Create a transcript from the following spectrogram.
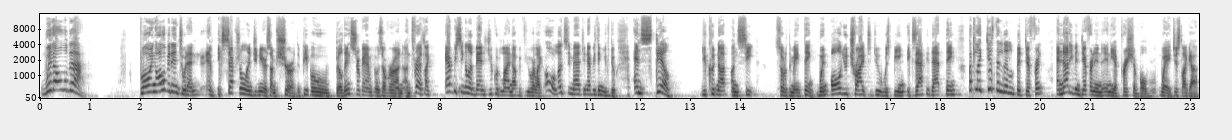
With all of that, blowing all of it into it and, exceptional engineers, I'm sure. The people who build Instagram goes over on, on threads, like every single advantage you could line up if you were like, oh, let's imagine everything you could do. And still, you could not unseat sort of the main thing when all you tried to do was being exactly that thing, but like just a little bit different and not even different in any appreciable way, just like a,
